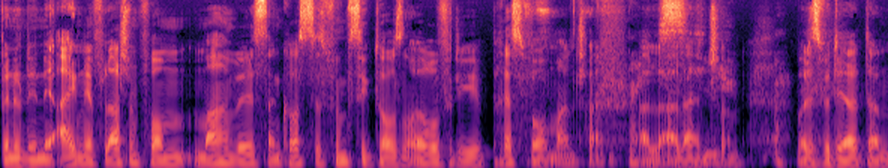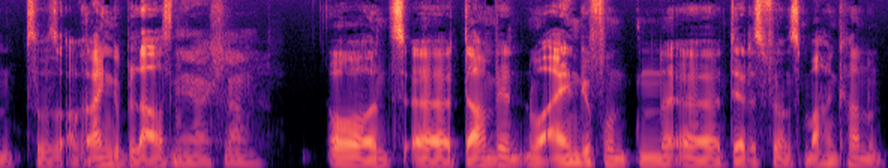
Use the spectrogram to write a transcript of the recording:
Wenn du dir eine eigene Flaschenform machen willst, dann kostet es 50.000 Euro für die Pressform anscheinend. Alle, allein schon. Weil das wird ja dann so auch reingeblasen. ja, klar. Und äh, da haben wir nur einen gefunden, äh, der das für uns machen kann. Und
